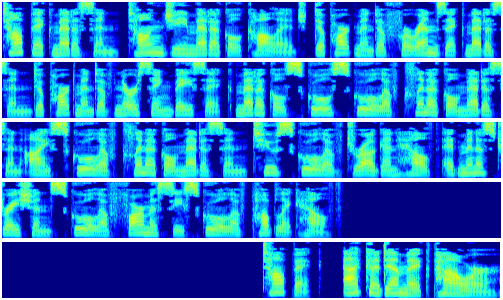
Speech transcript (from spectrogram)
Topic Medicine Tongji Medical College Department of Forensic Medicine Department of Nursing Basic Medical School School of Clinical Medicine I School of Clinical Medicine II School of Drug and Health Administration School of Pharmacy School of Public Health. Topic Academic power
